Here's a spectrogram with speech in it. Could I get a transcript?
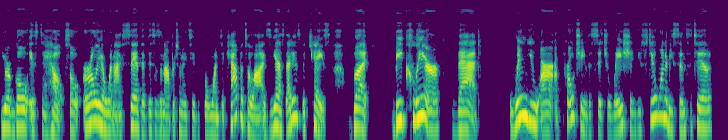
your goal is to help. So earlier when I said that this is an opportunity for one to capitalize, yes, that is the case. But be clear that when you are approaching the situation, you still want to be sensitive.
